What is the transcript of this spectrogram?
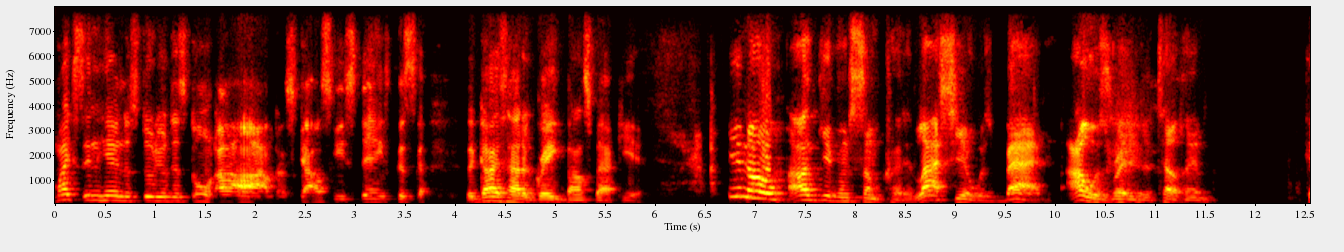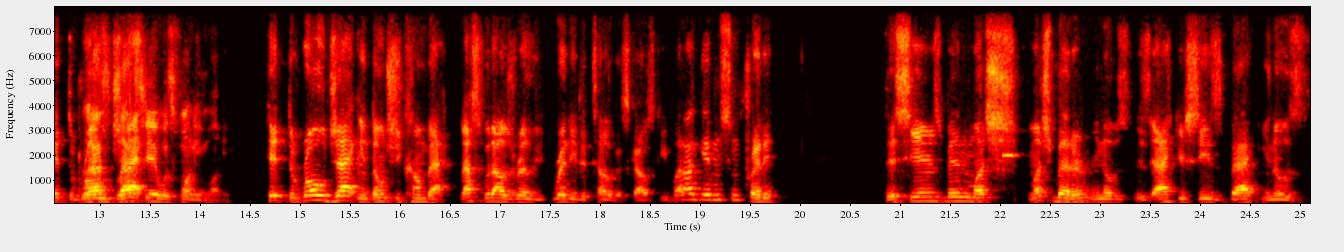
Mike's in here in the studio just going, ah, Gostkowski stinks. Because the guy's had a great bounce back year. You know, I'll give him some credit. Last year was bad. I was ready to tell him, hit the road, Last, Jack. last year was funny money. hit the road, Jack, and don't you come back. That's what I was really ready to tell Gostkowski. But I'll give him some credit. This year's been much, much better. You know, his, his accuracy is back. You know, his,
